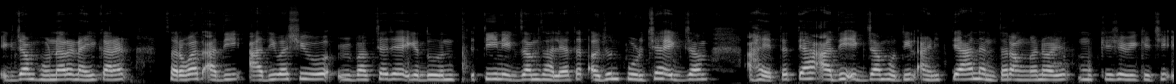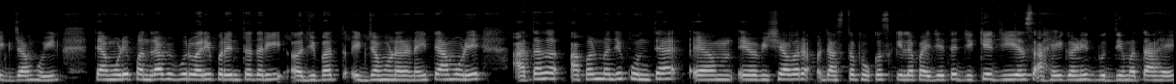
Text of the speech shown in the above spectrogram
एक्झाम होणार नाही. कारण सर्वात आधी आदिवासी वि विभागच्या ज्या एक दोन तीन एक्झाम झाल्या तर अजून पुढच्या एक्झाम आहेत तर त्या आधी एक्झाम होतील आणि त्यानंतर अंगणवाडी मुख्य सेविकेची एक्झाम होईल. त्यामुळे पंधरा फेब्रुवारीपर्यंत तरी अजिबात एक्झाम होणार नाही. त्यामुळे आता आपण म्हणजे कोणत्या विषयावर जास्त फोकस केलं पाहिजे तर जी के जी एस आहे गणित बुद्धिमत्ता आहे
